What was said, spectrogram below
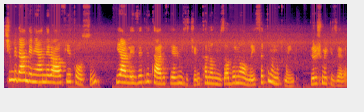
Şimdiden deneyenlere afiyet olsun. Diğer lezzetli tariflerimiz için kanalımıza abone olmayı sakın unutmayın. Görüşmek üzere.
